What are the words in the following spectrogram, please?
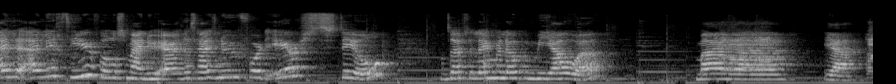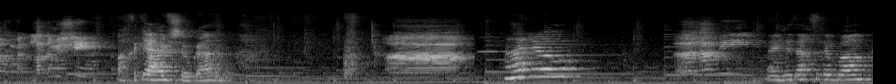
hij, hij, ligt hier volgens mij nu ergens. Hij is nu voor het eerst stil. Want hij heeft alleen maar lopen miauwen. Maar eh, ja. Laat hem, laat hem eens zien. Wacht, ik ga Ja. hem even zoeken. Ah, Hallo. eh, Rami. Hij zit achter de bank.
